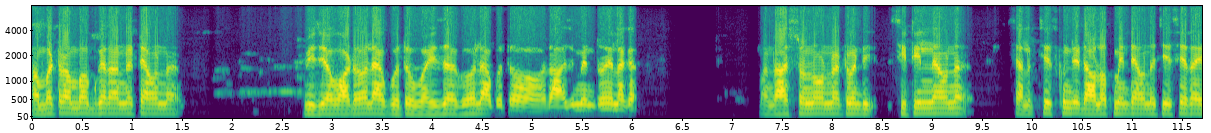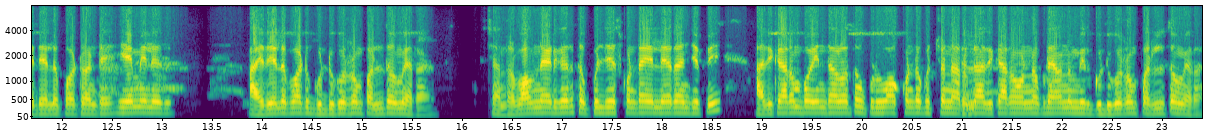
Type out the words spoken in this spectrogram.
అంబటి రాంబాబు గారు అన్నట్టు ఏమన్నా విజయవాడ లేకపోతే వైజాగ్ లేకపోతే రాజమండ్రి ఇలాగ మన రాష్ట్రంలో ఉన్నటువంటి సిటీలను ఏమైనా సెలెక్ట్ చేసుకుంటే డెవలప్మెంట్ ఏమైనా చేసారా ఐదేళ్ళ పాటు అంటే? ఏమీ లేదు. ఐదేళ్ళ పాటు గుడ్డు గుర్రం పళ్ళుతో మీరా చంద్రబాబు నాయుడు గారు తప్పులు చేసుకుంటా వెళ్ళారు అని చెప్పి అధికారం పోయిన తర్వాత ఇప్పుడు వాకుండా కూర్చున్నారు. అధికారం ఉన్నప్పుడు ఏమన్నా మీరు గుడ్డు గుర్రం పళ్ళుతో మీరా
